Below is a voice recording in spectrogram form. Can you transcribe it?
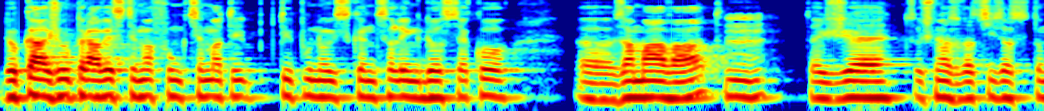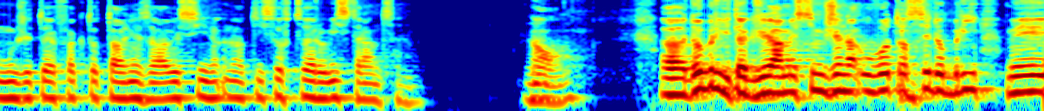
dokážou právě s těma funkcemi typ, typu noise cancelling dost jako uh, zamávat, mm. takže, což nás vrací zase tomu, že to je fakt totálně závisí na, na té softwarové stránce. No. no. Eh, dobrý, takže já myslím, že na úvod asi dobrý. My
